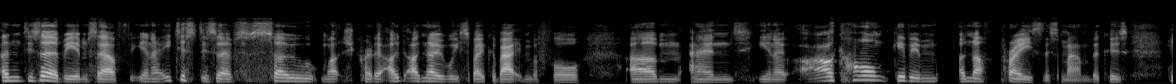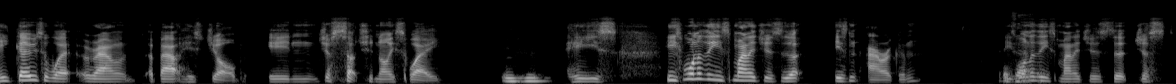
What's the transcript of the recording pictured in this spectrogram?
and De Zerbi himself, you know, he just deserves so much credit. I, I know we spoke about him before, um, and you know, I can't give him enough praise. This man because he goes away around about his job in just such a nice way. Mm-hmm. He's he's one of these managers that isn't arrogant. He's one of these managers that just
